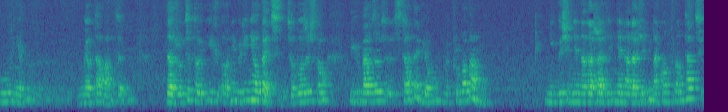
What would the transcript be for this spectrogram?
głównie miotałam te zarzuty, to ich, oni byli nieobecni, co było zresztą ich bardzo strategią wypróbowaną. Nigdy się nie narażali, nie narazili na konfrontację.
